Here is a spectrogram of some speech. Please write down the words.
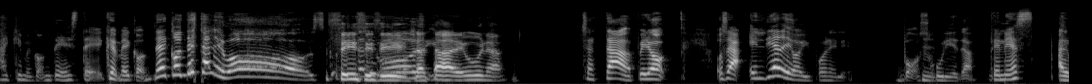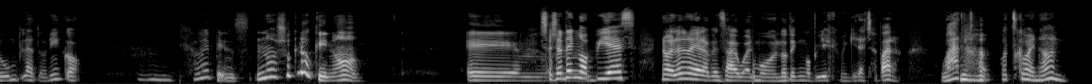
ay, que me conteste, que me conteste, contéstale vos. sí, sí, sí, ya está, de una. Ya está, pero, o sea, el día de hoy, ponele, vos. Julieta, ¿tenés algún platónico? Mm, déjame pensar. No, yo creo que no. Em, o sea, yo tengo pies. No, el otro día lo pensaba igual, como no tengo pies que me quiera chapar. What? What's going on?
